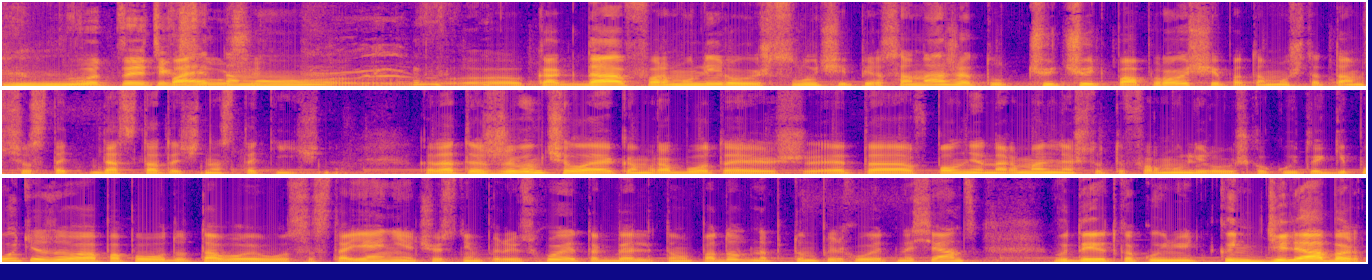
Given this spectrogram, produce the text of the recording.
вот этих. Поэтому, э, когда формулируешь случай персонажа, тут чуть-чуть попроще, потому что там все достаточно статично. Когда ты с живым человеком работаешь, это вполне нормально, что ты формулируешь какую-то гипотезу а по поводу того его состояния, что с ним происходит и так далее и тому подобное. Потом приходит на сеанс, выдает какой-нибудь канделябр,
